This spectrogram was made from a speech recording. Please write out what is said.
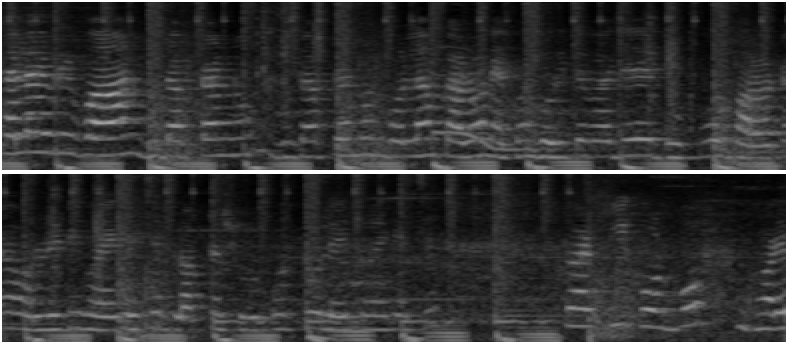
হ্যালো গুড গুড আফটারনুন বললাম কারণ এখন ঘড়িতে বাজে দুপুর বারোটা অলরেডি হয়ে গেছে ব্লগটা শুরু করতেও লেট হয়ে গেছে। তো আর কি করব? ঘরে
